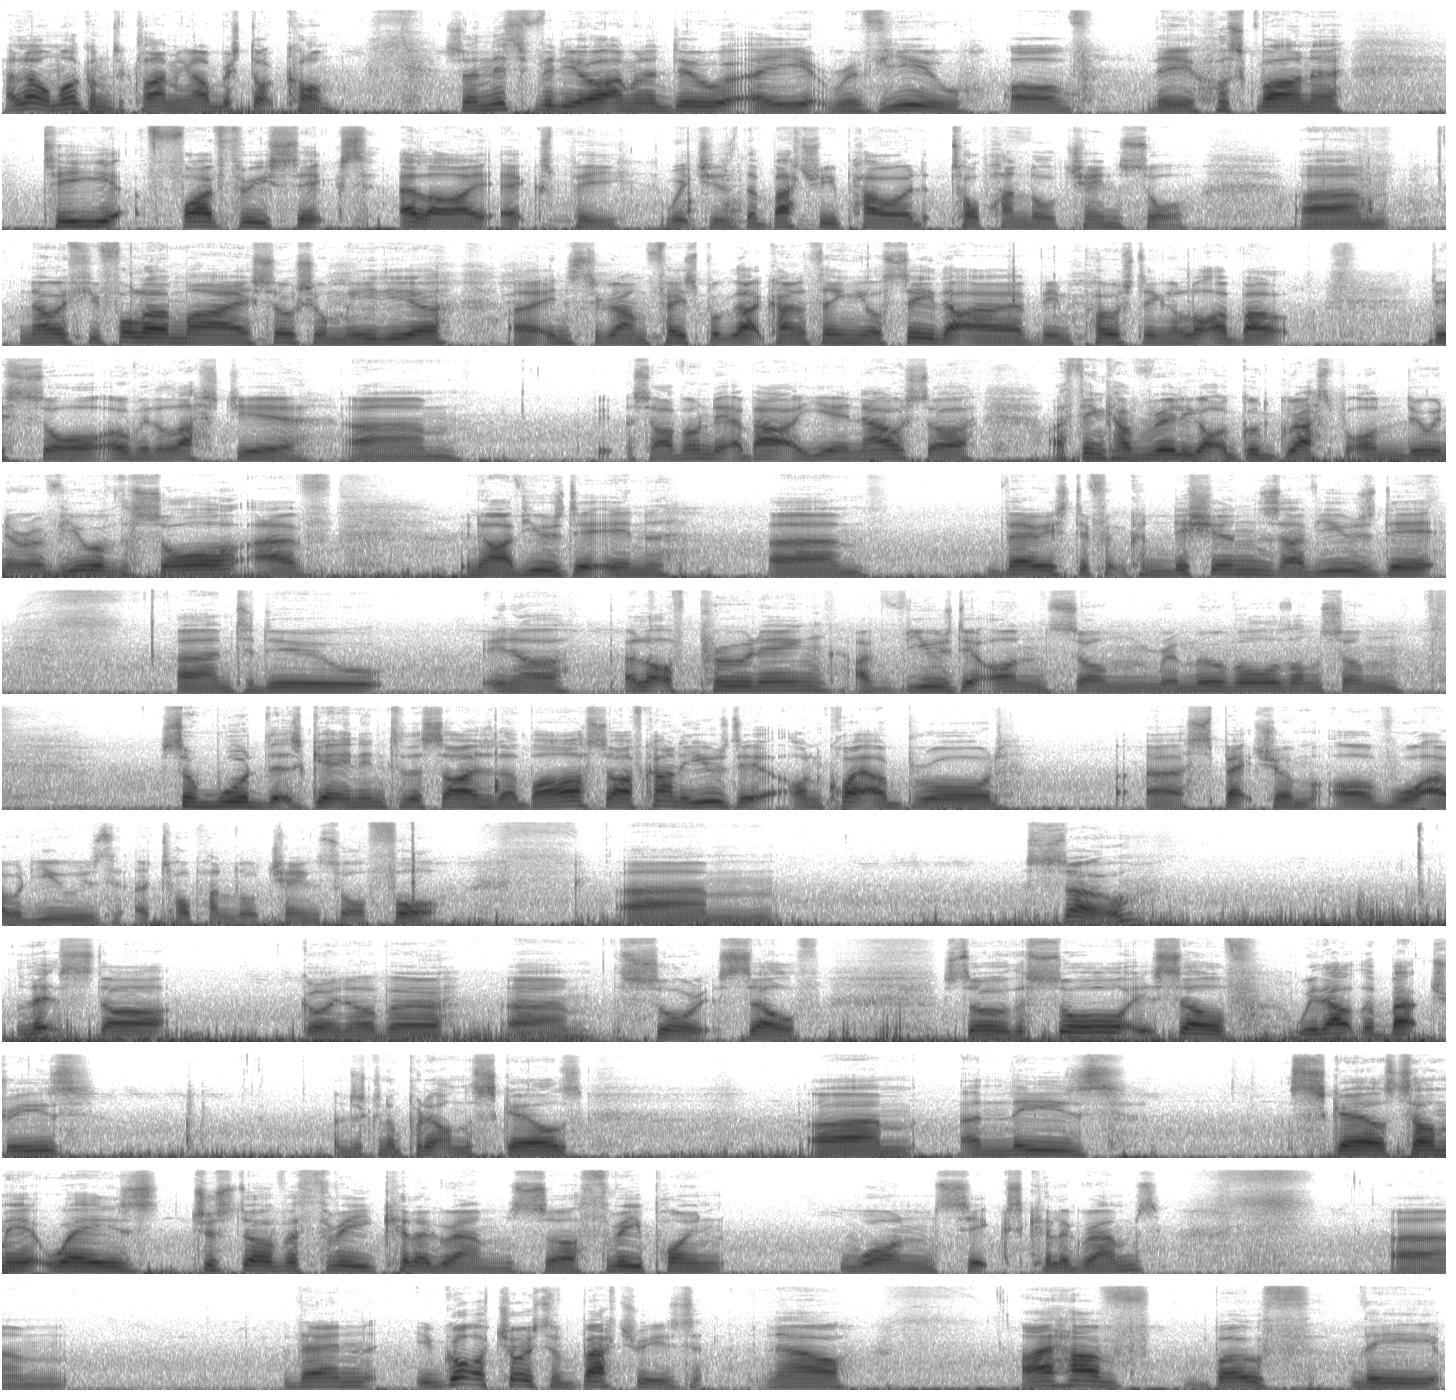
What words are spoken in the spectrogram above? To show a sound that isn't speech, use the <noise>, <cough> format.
Hello and welcome to climbingarborist.com. So in this video I'm going to do a review of the Husqvarna T536 Li XP which is the battery powered top handle chainsaw. Um, now if you follow my social media, uh, Instagram, Facebook, that kind of thing, you'll see that I've been posting a lot about this saw over the last year. Um, so I've owned it about a year now so I think I've really got a good grasp on doing a review of the saw. I've you know I've used it in um, various different conditions. I've used it um, to do you know a lot of pruning. I've used it on some removals on some some wood that's getting into the size of the bar. So I've kind of used it on quite a broad uh, spectrum of what I would use a top handle chainsaw for um, so let's start going over um, the saw itself. So the saw itself without the batteries, I'm just going to put it on the scales. Um, and these scales tell me it weighs just over three kilograms, so 3.16 kilograms. Um, then you've got a choice of batteries now, I have both the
